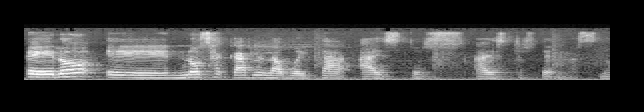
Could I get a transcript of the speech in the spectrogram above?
pero eh, no sacarle la vuelta a estos, a estos temas, ¿no?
